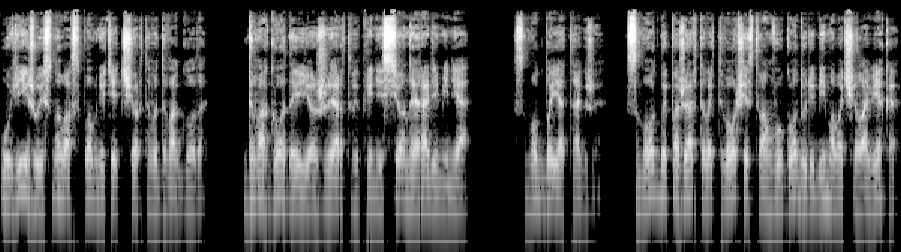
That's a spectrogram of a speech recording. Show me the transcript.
Увижу и снова вспомню те чертовы два года, Два года ее жертвы, принесенные ради меня. Смог бы я так же? Смог бы пожертвовать творчеством в угоду любимого человека?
